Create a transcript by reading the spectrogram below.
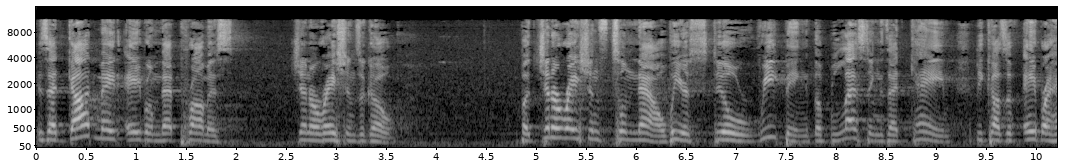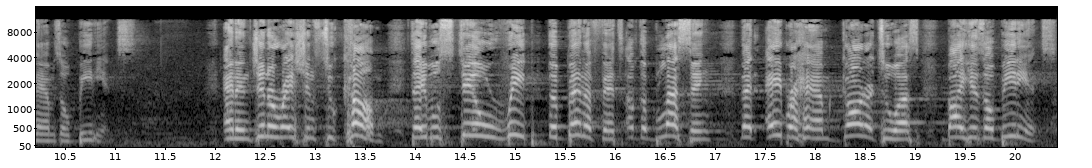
is that God made Abram that promise generations ago. But generations till now, we are still reaping the blessings that came because of Abraham's obedience. And in generations to come, they will still reap the benefits of the blessing that Abraham garnered to us by his obedience.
